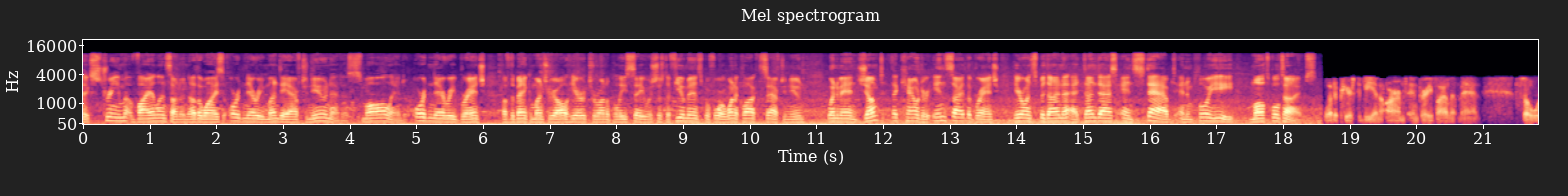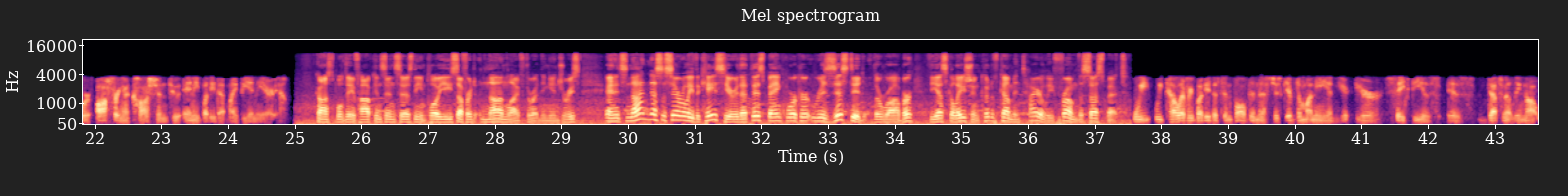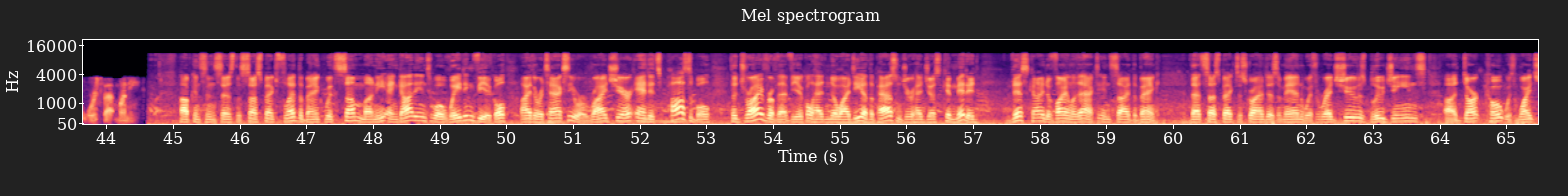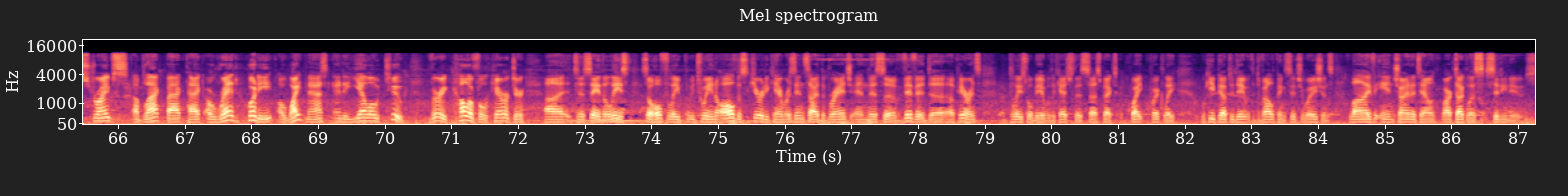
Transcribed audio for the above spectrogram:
Extreme violence on an otherwise ordinary Monday afternoon at a small and ordinary branch of the Bank of Montreal here. Toronto police say it was just a few minutes before 1 o'clock this afternoon when a man jumped the counter inside the branch here on Spadina at Dundas and stabbed an employee multiple times. What appears to be an armed and very violent man. So we're offering a caution to anybody that might be in the area. Constable Dave Hopkinson says the employee suffered non life threatening injuries. And it's not necessarily the case here that this bank worker resisted the robber. The escalation could have come entirely from the suspect. We, we tell everybody that's involved in this just give the money and your, your safety is, is definitely not worth that money. Hopkinson says the suspect fled the bank with some money and got into a waiting vehicle, either a taxi or a rideshare, and it's possible the driver of that vehicle had no idea the passenger had just committed this kind of violent act inside the bank. That suspect described as a man with red shoes, blue jeans, a dark coat with white stripes, a black backpack, a red hoodie, a white mask, and a yellow toque. Very colorful character, uh, to say the least. So, hopefully, between all the security cameras inside the branch and this uh, vivid uh, appearance, police will be able to catch this suspect quite quickly. We'll keep you up to date with the developing situations. Live in Chinatown, Mark Douglas, City News.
